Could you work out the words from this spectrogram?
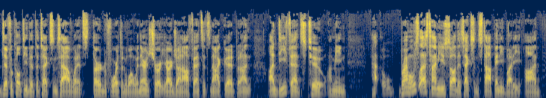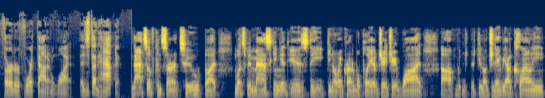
difficulty that the Texans have when it's third and fourth and one. When they're in short yards on offense, it's not good. But on on defense too. I mean, how, Brian, when was the last time you saw the Texans stop anybody on third or fourth down and one? It just doesn't happen. That's of concern too, but what's been masking it is the you know incredible play of J.J. Watt, uh, you know Jadeveon Clowney,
